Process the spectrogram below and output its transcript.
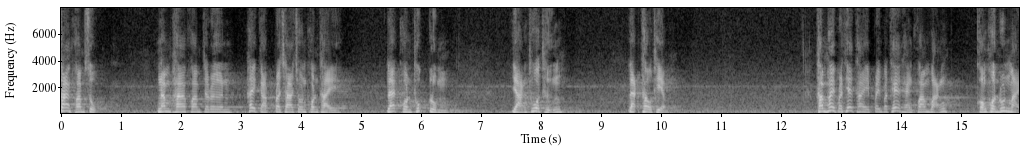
สร้างความสุขนำพาความเจริญให้กับประชาชนคนไทย และคนทุกกลุ่มอย่างทั่วถึงและเท่าเทียมทำให้ประเทศไทยเป็นประเทศแห่งความหวังของคนรุ่นใหม่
